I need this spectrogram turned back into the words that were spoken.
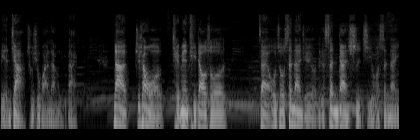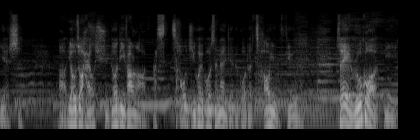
连假出去玩两个礼拜。那就像我前面提到说，在欧洲圣诞节有这个圣诞市集或圣诞夜市。啊，欧洲还有许多地方啊，那是超级会过圣诞节的，过得超有 feel 的。所以，如果你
